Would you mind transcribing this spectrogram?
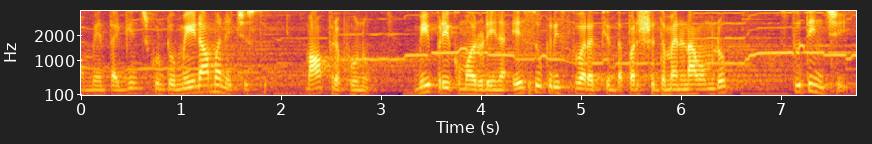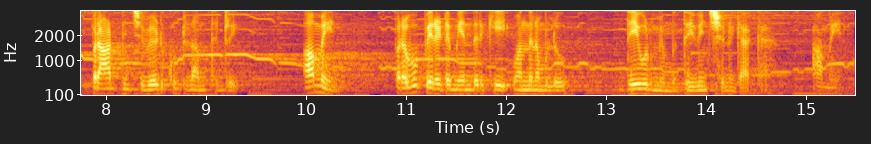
మమ్మల్ని తగ్గించుకుంటూ మీ నామాన్ని ఇచ్చిస్తూ మా ప్రభువును మీ ప్రియకుమారుడైన యేసుక్రీస్తు వారి అత్యంత పరిశుద్ధమైన నామంలో స్తుతించి ప్రార్థించి వేడుకుంటున్నాం తండ్రి. ఆమెన్. ప్రభు పేరిట మీ అందరికీ వందనములు. దేవుడు మేము దీవించునుగాక. ఆమెన్.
